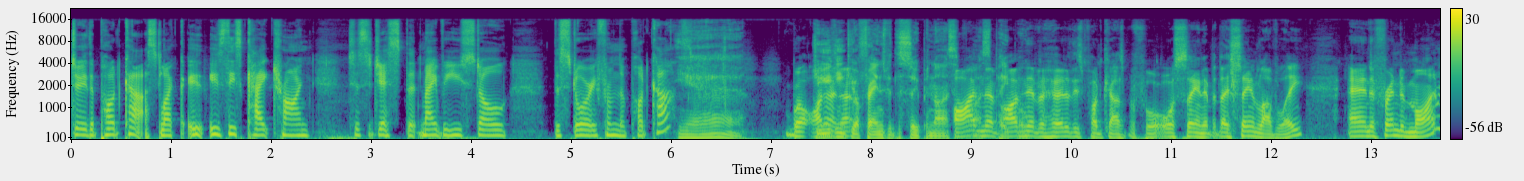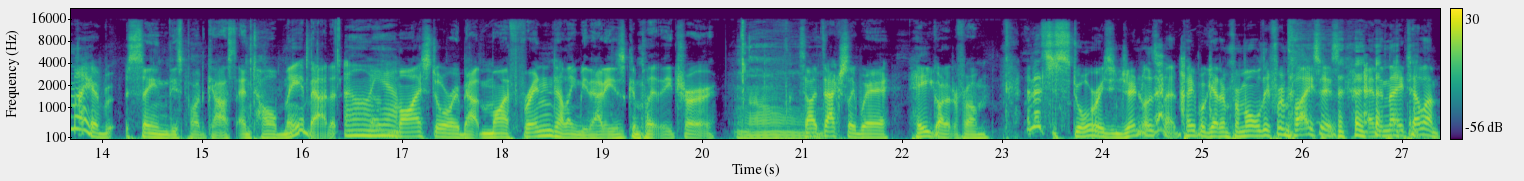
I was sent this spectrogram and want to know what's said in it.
do the podcast? Like, is this Kate trying to suggest that maybe you stole the story from the podcast? Yeah. Well, Do I you think know. you're friends with the super nice I've advice never, people? I've never heard of this podcast before or seen it, but they seem lovely. And a friend of mine may have seen this podcast and told me about it. Oh, yeah. My story about my friend telling me that is completely true. Oh. So it's actually where he got it from. And that's just stories in general, isn't it? People get them from all different places and then they tell them.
